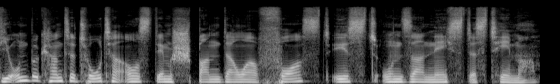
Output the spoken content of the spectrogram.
Die unbekannte Tote aus dem Spandauer Forst ist unser nächstes Thema.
